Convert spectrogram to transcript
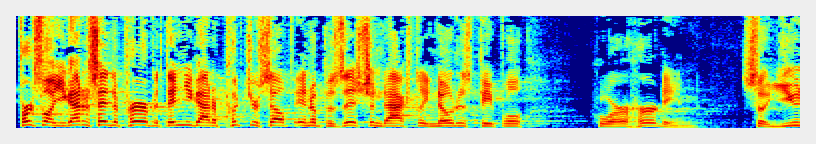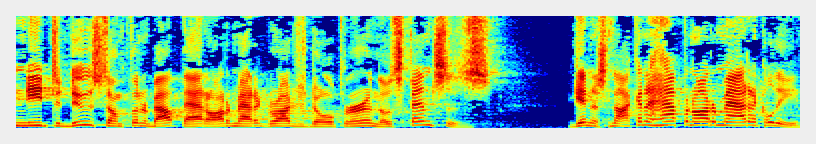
first of all, you got to say the prayer, but then you got to put yourself in a position to actually notice people who are hurting. So you need to do something about that automatic garage door opener and those fences. Again, it's not going to happen automatically.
